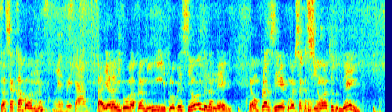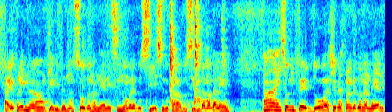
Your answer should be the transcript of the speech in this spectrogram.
tá se acabando, né? É verdade. Aí ela ligou lá pra mim e falou bem assim, oi dona Nelly, é um prazer conversar com a senhora, tudo bem? Aí eu falei, não, querida, não sou dona Nelly, esse número é do Cício, do canal do Cício da Madalena. Ah, isso me perdoa, eu achei que falando com a dona Nelly.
